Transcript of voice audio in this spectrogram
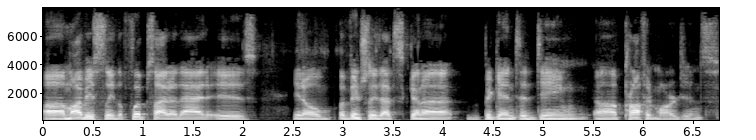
Um, obviously, the flip side of that is you know, eventually that's going to begin to ding uh, profit margins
